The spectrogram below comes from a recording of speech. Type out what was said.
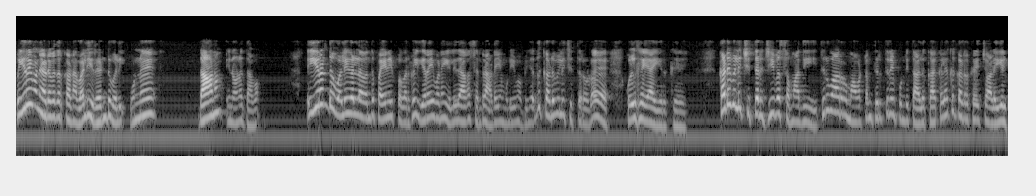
இறைவனை அடைவதற்கான வழி ரெண்டு வழி. ஒண்ணு தானம் இன்னொன்னு தவம். இரண்டு வழிகளில் வந்து பயணிப்பவர்கள் இறைவனை எளிதாக சென்று அடைய முடியும் அப்படிங்கிறது கடுவெளி சித்தரோட கொள்கையாக இருக்கு கடுவெளி சித்தர் ஜீவ சமாதி திருவாரூர் மாவட்டம் திருத்துறைப்பூண்டி தாலுகா கிழக்கு கடற்கரை சாலையில்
